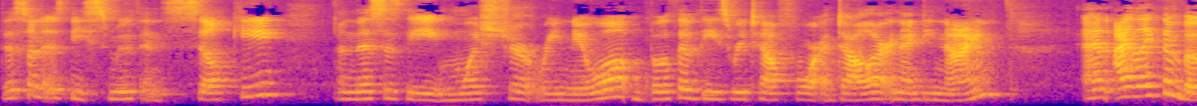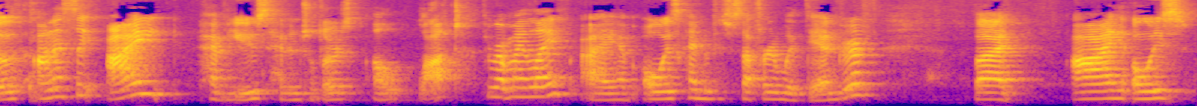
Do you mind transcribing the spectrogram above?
This one is the Smooth and Silky, and this is the Moisture Renewal. Both of these retail for $1.99, and I like them both. Honestly, I have used Head & Shoulders a lot throughout my life. I have always kind of suffered with dandruff, but I always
